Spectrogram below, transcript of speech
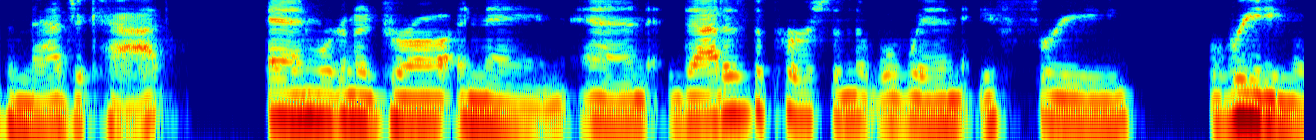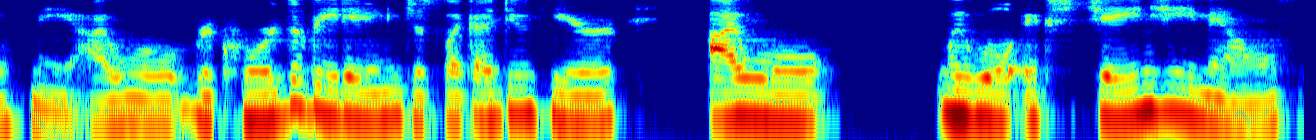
the magic hat, and we're going to draw a name. And that is the person that will win a free reading with me. I will record the reading just like I do here. I will, we will exchange emails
